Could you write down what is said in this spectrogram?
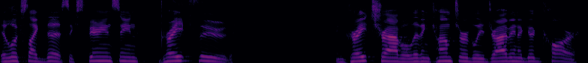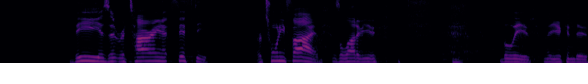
it looks like this experiencing great food and great travel, living comfortably, driving a good car. B, is it retiring at 50 or 25, as a lot of you believe that you can do?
